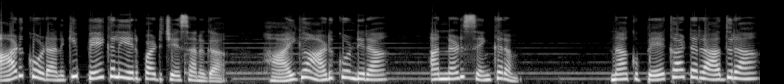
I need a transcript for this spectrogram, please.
ఆడుకోడానికి పేకలు ఏర్పాటు చేశానుగా. హాయిగా ఆడుకోండిరా అన్నాడు శంకరం. నాకు పేకాట రాదురా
